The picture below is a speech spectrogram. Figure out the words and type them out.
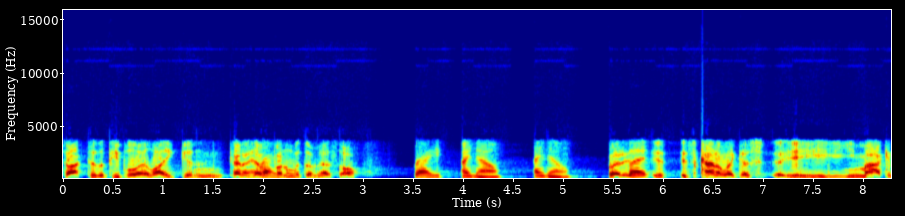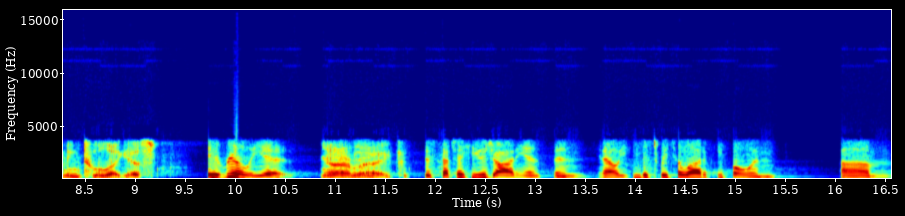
talk to the people I like and kind of have Right. fun with them. That's all. Right. I know. I know. But, it, But- it, it's kind of like a, a marketing tool, I guess. It really is. All I mean, right. It's just such a huge audience, and you know you can just reach a lot of people, and um,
